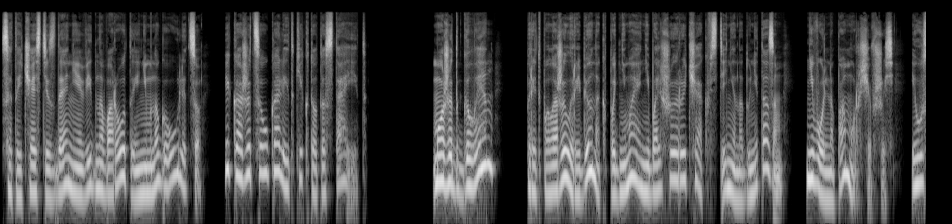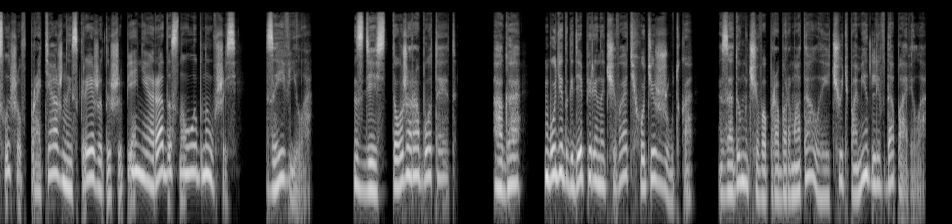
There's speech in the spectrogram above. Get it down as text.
С этой части здания видно ворота и немного улицу, и, кажется, у калитки кто-то стоит. Может, Глен? предположил ребенок, поднимая небольшой рычаг в стене над унитазом, невольно поморщившись, и, услышав протяжный скрежет и шипение, радостно улыбнувшись, заявила. «Здесь тоже работает?» «Ага, будет где переночевать, хоть и жутко», задумчиво пробормотала и, чуть помедлив, добавила.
